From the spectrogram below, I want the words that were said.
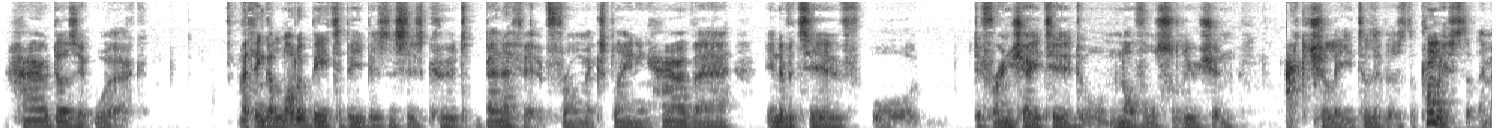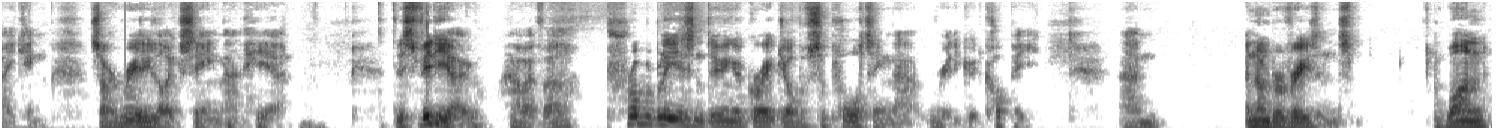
how does it work? I think a lot of B2B businesses could benefit from explaining how their innovative or differentiated or novel solution actually delivers the promise that they're making. So I really like seeing that here. This video, however, probably isn't doing a great job of supporting that really good copy. Um, a number of reasons. One,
